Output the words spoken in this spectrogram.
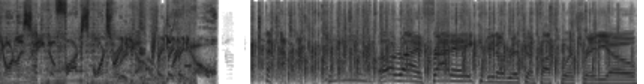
You're listening to Fox Sports Radio. Radio. All right, Friday, Covino and Rich on Fox Sports Radio.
